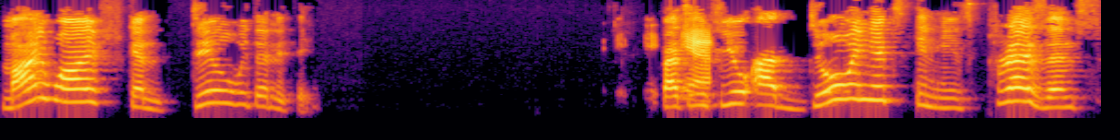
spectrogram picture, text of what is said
My wife can deal with anything. But yeah. if you are doing it in his presence,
